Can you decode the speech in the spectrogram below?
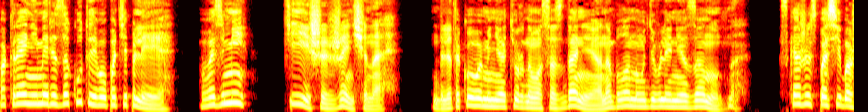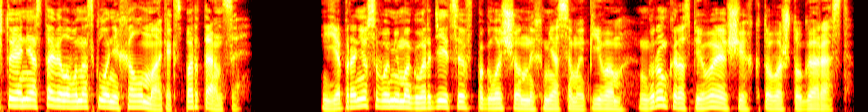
«По крайней мере, закутай его потеплее. Возьми...» «Тише, женщина!» Для такого миниатюрного создания она была на удивление занудна. «Скажи спасибо, что я не оставил его на склоне холма, как спартанцы». Я пронес его мимо гвардейцев, поглощенных мясом и пивом, громко распевающих кто во что гораст.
